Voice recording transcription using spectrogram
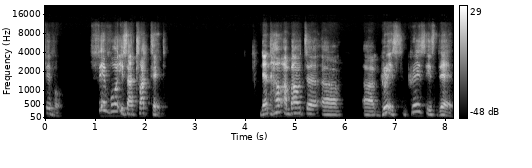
favor? Favor is attracted. Then how about uh, uh, uh, grace? Grace is there.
